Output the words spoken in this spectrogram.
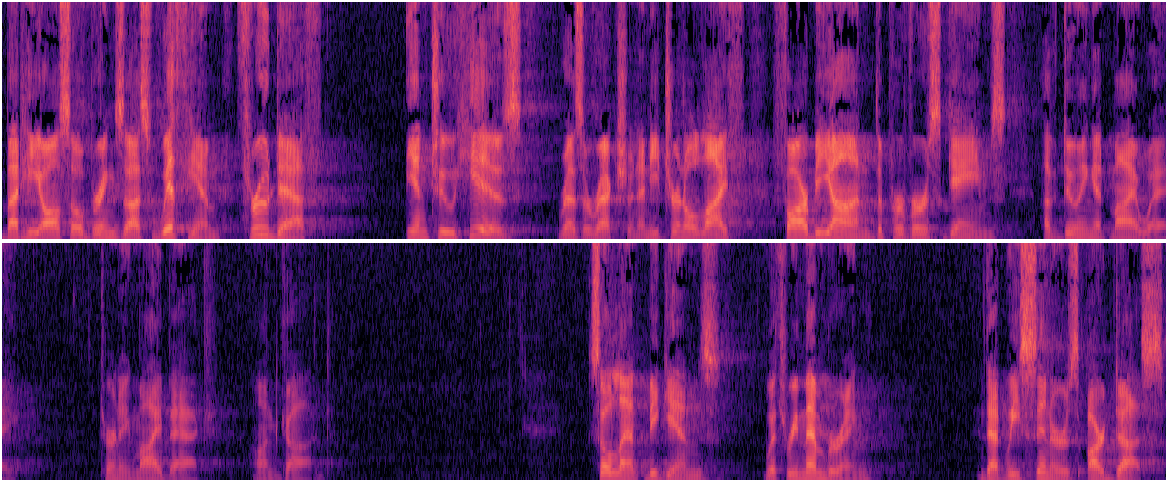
But he also brings us with him through death into his resurrection, an eternal life far beyond the perverse games of doing it my way, turning my back on God. So Lent begins with remembering that we sinners are dust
